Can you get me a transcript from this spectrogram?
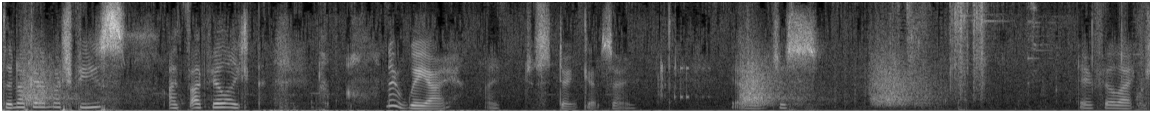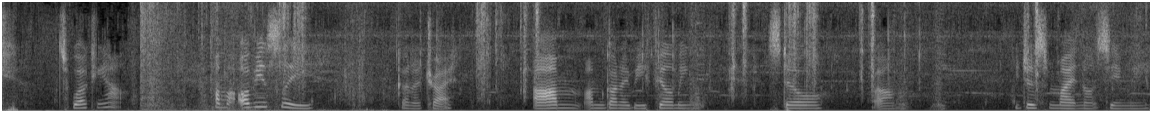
they're not getting much views. I, I feel like, no way I I just don't get zone. Yeah, just don't feel like it's working out. I'm obviously gonna try. Um, I'm gonna be filming still. Um, you just might not see me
